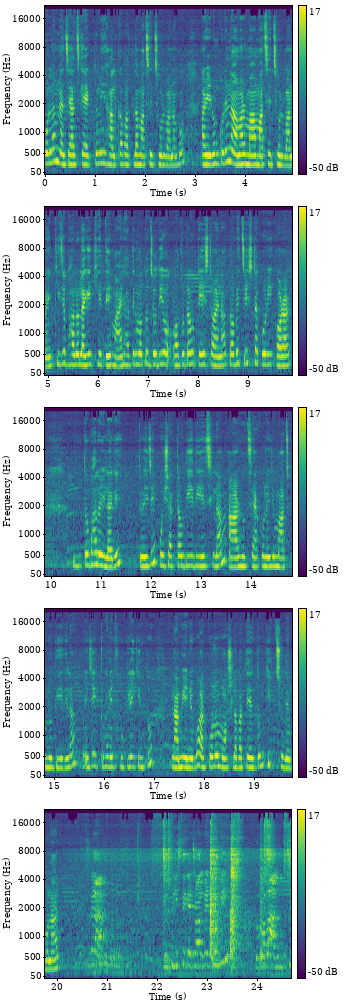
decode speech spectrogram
বললাম না যে আজকে একদমই হালকা পাতলা মাছের ঝোল বানাবো। আর এরম করে না আমার মা মাছের ঝোল বানায়। কী যে ভালো লাগে খেতে মায়ের হাতের মতো যদিও অতটাও টেস্ট হয় না তবে চেষ্টা করি করার। তো ভালোই লাগে। তো এই যে পুঁই শাকটাও দিয়ে দিয়েছিলাম আর হচ্ছে এখন এই যে মাছগুলো দিয়ে দিলাম। এই যে একটুখানি ফুটলেই কিন্তু নামিয়ে নেব আর কোনো মশলাপাতি একদম কিচ্ছু দেবো না আর। তুই ফ্রিজ থেকে জল বের করবি তো বাবা আলু উঠছে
